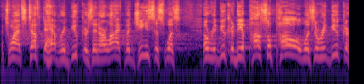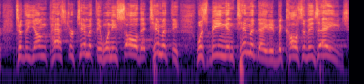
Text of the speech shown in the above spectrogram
That's why it's tough to have rebukers in our life, but Jesus was a rebuker. The Apostle Paul was a rebuker to the young pastor Timothy when he saw that Timothy was being intimidated because of his age.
